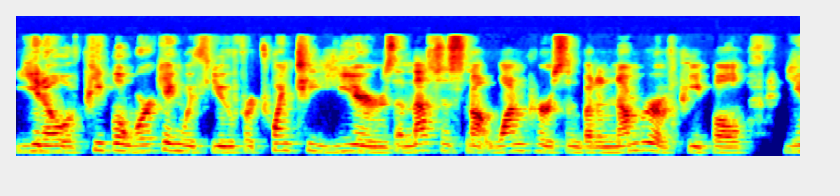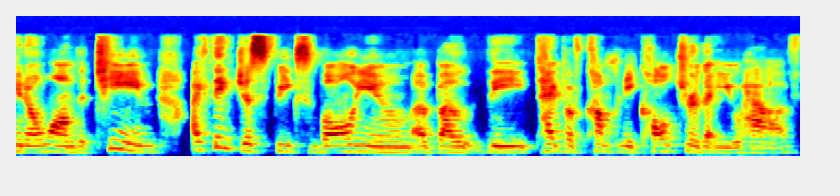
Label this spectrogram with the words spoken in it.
you know of people working with you for 20 years and that's just not one person but a number of people you know on the team i think just speaks volume about the type of company culture that you have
